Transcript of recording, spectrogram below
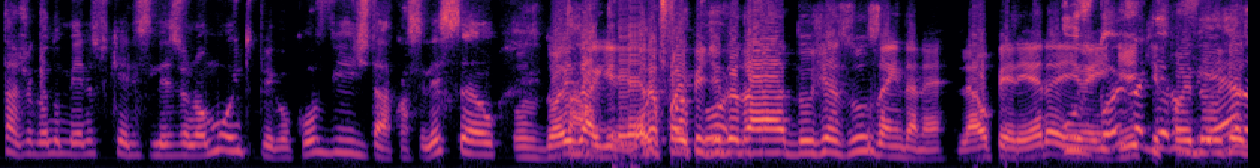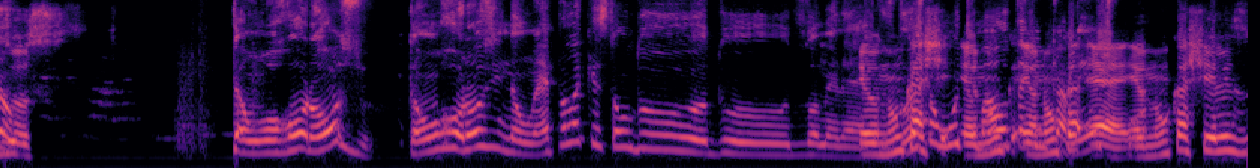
tá jogando menos porque ele se lesionou muito, pegou Covid, tá com a seleção. Os dois tá, zagueiros foi pedido da, do Jesus ainda, né? Léo Pereira Os e o Henrique foi do Jesus tão horroroso, tão horroroso, e não é pela questão do, do, do Domenech. Eu nunca achei, eu nunca, eu nunca, é, eu nunca achei eles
